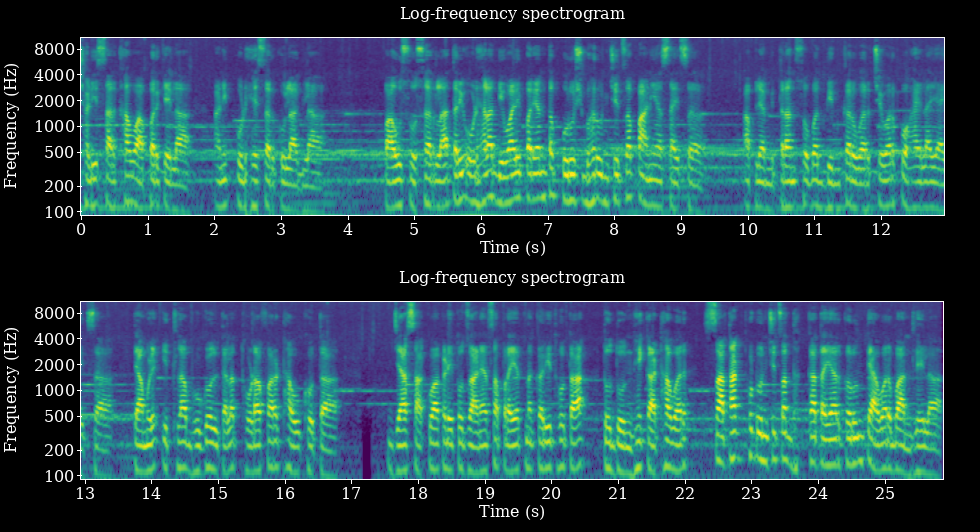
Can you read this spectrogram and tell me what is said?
छडीसारखा वापर केला आणि पुढे सरकू लागला. पाऊस ओसरला तरी ओढ्याला दिवाळीपर्यंत पुरुषभर उंचीचं पाणी असायचं. आपल्या मित्रांसोबत दिनकर वरचेवर पोहायला यायचा. त्यामुळे इथला भूगोल त्याला थोडाफार ठाऊक होता. ज्या साकवाकडे तो जाण्याचा प्रयत्न करीत होता तो दोन्ही काठावर सात आठ फूट उंचीचा धक्का तयार करून त्यावर बांधलेला.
